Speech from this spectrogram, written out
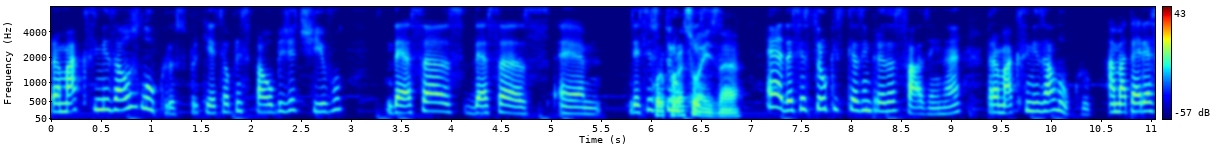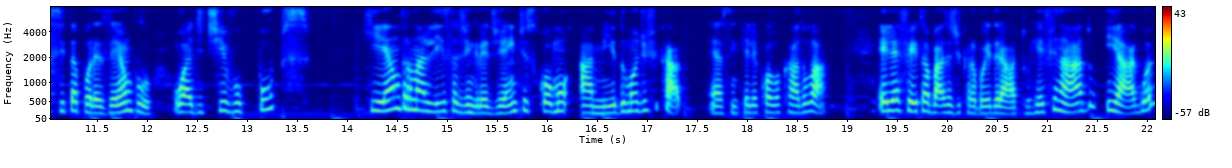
para maximizar os lucros, porque esse é o principal objetivo dessas, dessas, é, desses corporações, truques. né? É, desses truques que as empresas fazem, né, para maximizar lucro. A matéria cita, por exemplo, o aditivo PUPS, que entra na lista de ingredientes como amido modificado. É assim que ele é colocado lá. Ele é feito à base de carboidrato refinado e água,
